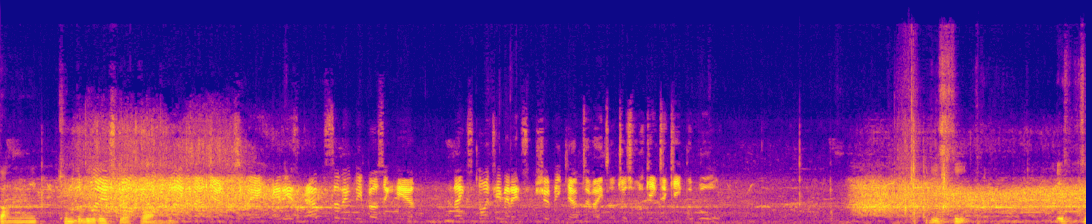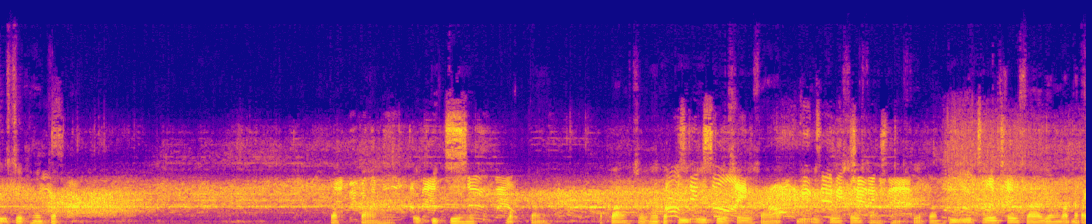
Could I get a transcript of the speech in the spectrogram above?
ฝั่งชลบุรีได้เสียก่อนครับ Think about the atmosphere. It is absolutely buzzing here. The next 90 minutes should be captivating. Just looking to keep the ball. ลิสึลิสึเสร็จให้กับปักปาเอปิเกให้กับปักปาปักปาเสร็จให้กับดีเอโกโซซาดีเอโกโซซาเสียวก่อนดีเอโกโซซายังวัดมาได้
